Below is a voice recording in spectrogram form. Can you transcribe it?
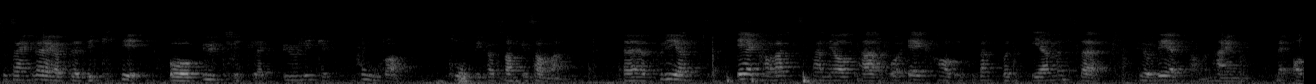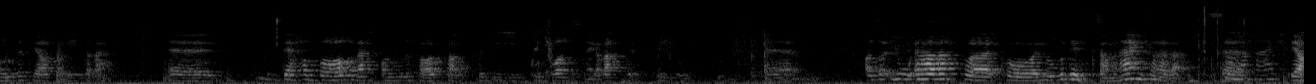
så tenker jeg at det er viktig å utvikle ulike fora hvor vi kan snakke sammen. Eh, fordi at jeg har vært stipendiat her, og jeg har ikke vært på et eneste ph.d.-sammenheng med andre teatervitere. Eh, det har bare vært andre fagfelt på de konferansene jeg har vært til til nå. Eh, altså, jo, jeg har vært på, på nordisk sammenheng, så har jeg vært. Eh, ja,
